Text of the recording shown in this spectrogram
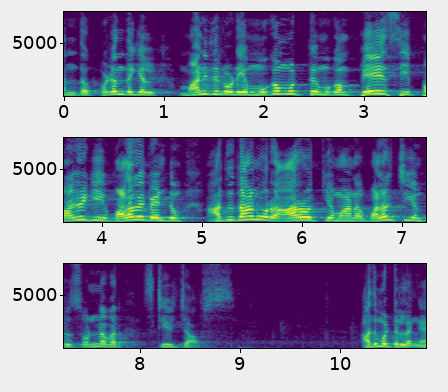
அந்த குழந்தைகள் மனிதர்களுடைய முகமுட்டு முகம் பேசி பழகி வளர வேண்டும். அதுதான் ஒரு ஆரோக்கியமான வளர்ச்சி என்று சொன்னவர் ஸ்டீவ் ஜாப்ஸ். அது மட்டும் இல்லைங்க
